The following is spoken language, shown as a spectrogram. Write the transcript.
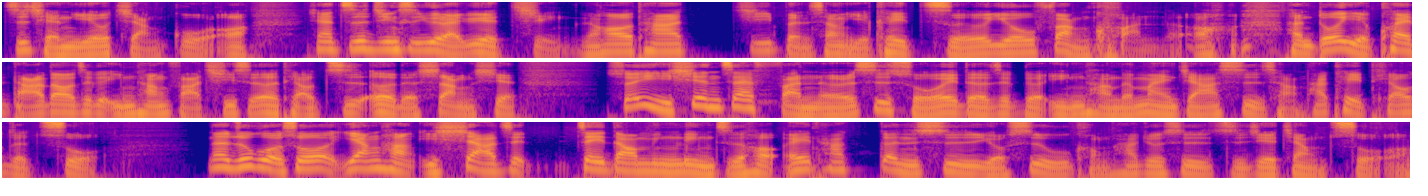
之前也有讲过哦，现在资金是越来越紧，然后它基本上也可以择优放款了哦，很多也快达到这个银行法七十二条之二的上限，所以现在反而是所谓的这个银行的卖家市场，它可以挑着做。那如果说央行一下这这道命令之后，诶，它更是有恃无恐，它就是直接这样做哦。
